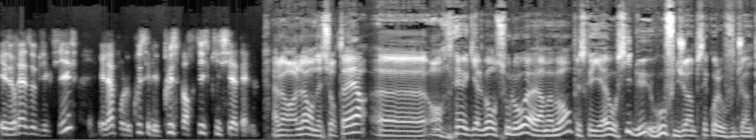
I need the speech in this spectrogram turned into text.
et de vrais objectifs. Et là, pour le coup, c'est les plus sportifs qui s'y attellent. Alors là, on est sur Terre. Euh, on est également sous l'eau à un moment, parce qu'il y a aussi du woof jump. C'est quoi le woof jump?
